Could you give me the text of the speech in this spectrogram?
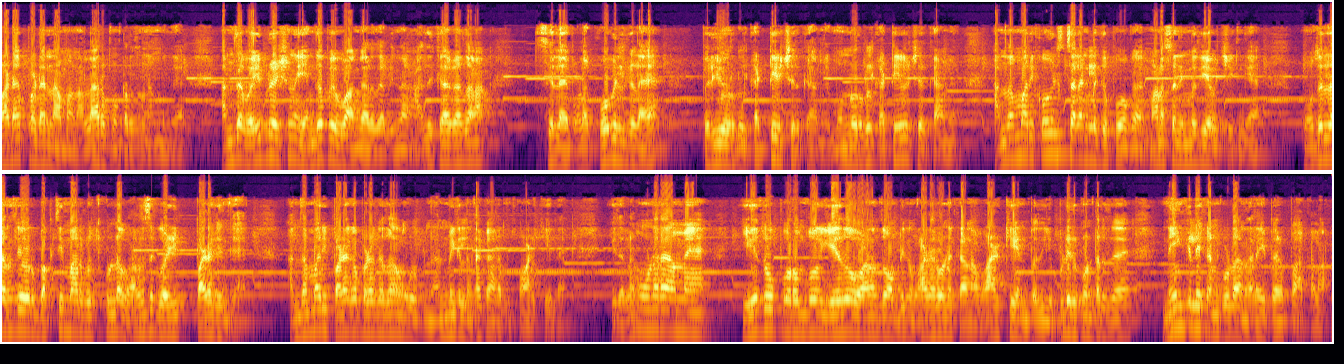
பட பட நாம் நல்லா இருப்போன்றது நம்புங்க. அந்த வைப்ரேஷனை எங்கே போய் வாங்குறது அப்படின்னா அதுக்காக தான் சில பல கோவில்களை பெரியோர்கள் கட்டி வச்சுருக்காங்க முன்னோர்கள் கட்டி வச்சுருக்காங்க. அந்த மாதிரி கோவில் ஸ்தலங்களுக்கு போக மனசை நிம்மதியாக வச்சுக்கோங்க. முதல்ல இருந்தே ஒரு பக்தி மார்க்கத்துக்குள்ளே வர்றதுக்கு வழி பழகுங்க. அந்த மாதிரி பழக பழக தான் உங்களுக்கு நன்மைகள் நடக்க ஆரம்பிக்கும் வாழ்க்கையில். இதெல்லாம் உணராமல் ஏதோ பிறந்தோம் ஏதோ வாழ்ந்தோம் அப்படின்னு வாழறவனுக்கான வாழ்க்கை என்பது எப்படி இருக்குன்றத நீங்களே கண்கூட நிறைய பேர் பார்க்கலாம்.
